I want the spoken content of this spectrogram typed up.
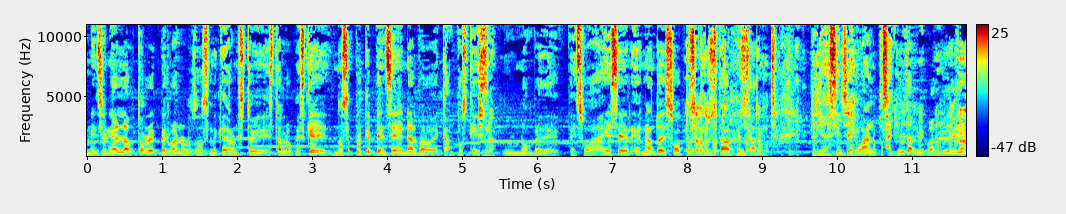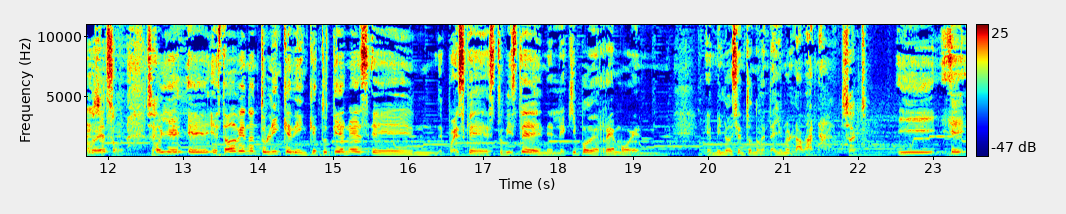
mencioné al autor peruano, los dos me quedaron, estoy, está loco. Es que no sé por qué pensé en Álvaro de Campos, que es un nombre de PSOA. Es Hernando de Soto, en quien estaba pensando. Pero yo decía, el peruano, pues ayúdame cuando yo digo eso. Oye, eh, estaba viendo en tu LinkedIn que tú tienes, eh, pues que estuviste en el equipo de Remo en, en 1991 en La Habana. Exacto. Y eh,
